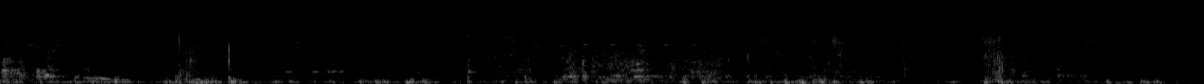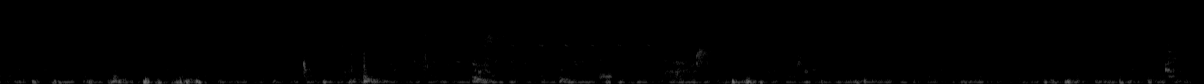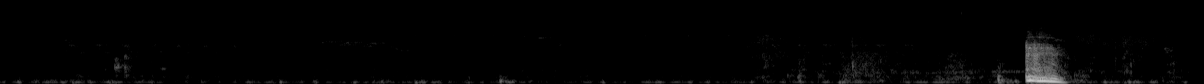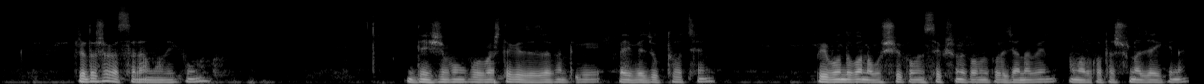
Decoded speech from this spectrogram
Gracias. প্রিয় দর্শক, আসসালামু আলাইকুম। দেশ এবং প্রবাস থেকে যে যেখান থেকে লাইভে যুক্ত হচ্ছেন, প্রিয় বন্ধুগণ, অবশ্যই কমেন্ট সেকশনে কমেন্ট করে জানাবেন, আমার কথা শোনা যায় কিনা।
